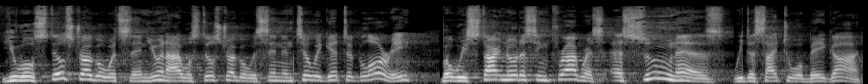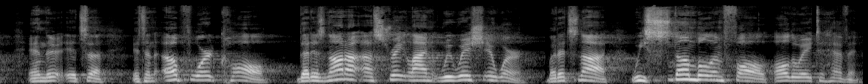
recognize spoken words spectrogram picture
you will still struggle with sin. You and I will still struggle with sin until we get to glory. But we start noticing progress as soon as we decide to obey God. And there, it's a, it's an upward call that is not a, a straight line. We wish it were, but it's not. We stumble and fall all the way to heaven.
